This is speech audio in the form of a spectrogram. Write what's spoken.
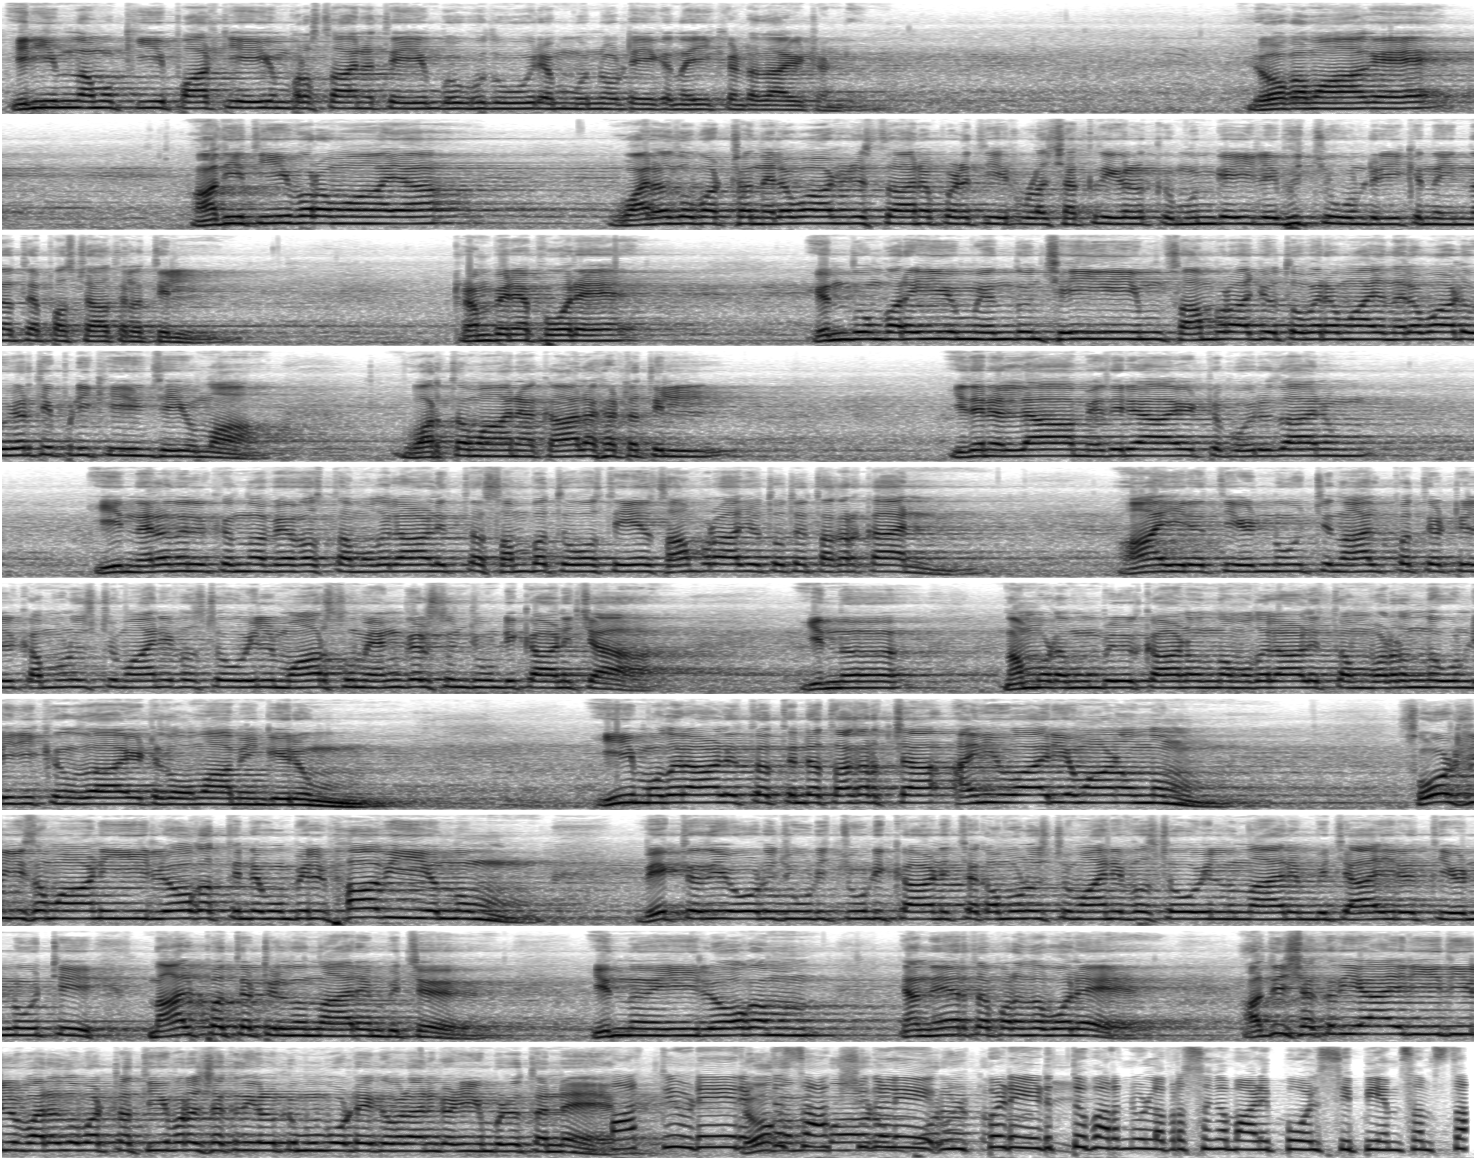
ഇനിയും നമുക്ക് ഈ പാർട്ടിയെയും പ്രസ്ഥാനത്തെയും ബഹുദൂരം മുന്നോട്ടേക്ക് നയിക്കേണ്ടതായിട്ടുണ്ട്. ലോകമാകെ അതിതീവ്രമായ വലതുപക്ഷ നിലപാടടിസ്ഥാനപ്പെടുത്തിയിട്ടുള്ള ശക്തികൾക്ക് മുൻകൈ ലഭിച്ചുകൊണ്ടിരിക്കുന്ന ഇന്നത്തെ പശ്ചാത്തലത്തിൽ ട്രംപിനെ പോലെ എന്തും പറയുകയും എന്തും ചെയ്യുകയും സാമ്രാജ്യത്വപരമായ നിലപാട് ഉയർത്തിപ്പിടിക്കുകയും ചെയ്യുന്ന വർത്തമാന കാലഘട്ടത്തിൽ ഇതിനെല്ലാം എതിരായിട്ട് പൊരുതാനും ഈ നിലനിൽക്കുന്ന വ്യവസ്ഥ മുതലാളിത്ത സമ്പത്ത് വ്യവസ്ഥയെ സാമ്രാജ്യത്വത്തെ തകർക്കാൻ ആയിരത്തി എണ്ണൂറ്റി നാൽപ്പത്തെട്ടിൽ കമ്മ്യൂണിസ്റ്റ് മാനിഫെസ്റ്റോയിൽ മാർസും എംഗൽസും ചൂണ്ടിക്കാണിച്ച ഇന്ന് നമ്മുടെ മുമ്പിൽ കാണുന്ന മുതലാളിത്തം വളർന്നുകൊണ്ടിരിക്കുന്നതായിട്ട് തോന്നാമെങ്കിലും ഈ മുതലാളിത്തത്തിന്റെ തകർച്ച അനിവാര്യമാണെന്നും സോഷ്യലിസമാണ് ഈ ലോകത്തിന്റെ മുമ്പിൽ ഭാവി എന്നും വ്യക്തതയോട് ചൂടി ചൂണ്ടിക്കാണിച്ച കമ്മ്യൂണിസ്റ്റ് മാനിഫെസ്റ്റോയിൽ നിന്ന് ആരംഭിച്ച് ആയിരത്തി എണ്ണൂറ്റി നാൽപ്പത്തെട്ടിൽ നിന്ന് ആരംഭിച്ച് ഇന്ന് ഈ ലോകം ഞാൻ നേരത്തെ പറഞ്ഞതുപോലെ അതിശക്തിയായ രീതിയിൽ വലതുപക്ഷ തീവ്ര ശക്തികൾക്ക് മുമ്പോട്ടേക്ക് വരാൻ കഴിയുമ്പോൾ തന്നെ പാർട്ടിയുടെ രക്തസാക്ഷികളെ ഉൾപ്പെടെ എടുത്തു പറഞ്ഞുള്ള പ്രസംഗമാണ് ഇപ്പോൾ സി പി എം സംസ്ഥാന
